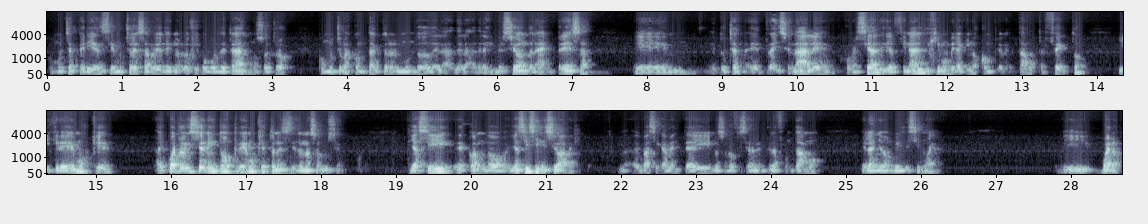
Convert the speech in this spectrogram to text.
con mucha experiencia y mucho desarrollo tecnológico por detrás, nosotros con mucho más contacto en el mundo de la, de la, de la inversión, de las empresas, eh, industrias eh, tradicionales, comerciales, y al final dijimos, mira, aquí nos complementamos perfecto y creemos que hay cuatro visiones y todos creemos que esto necesita una solución. Y así es cuando, y así se inició Apple. Básicamente ahí nosotros oficialmente la fundamos el año 2019. Y bueno,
